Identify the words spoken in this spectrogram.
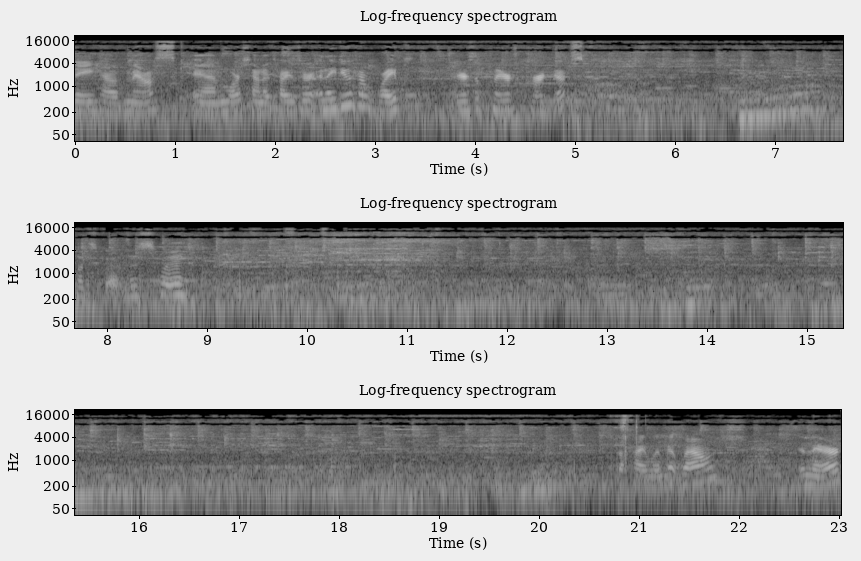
they have masks and more sanitizer and they do have wipes there's a player's card desk. Let's go this way. The High Limit Lounge in there.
